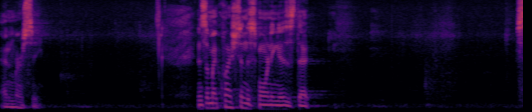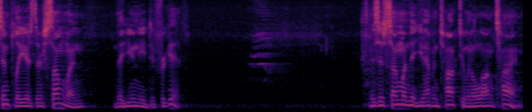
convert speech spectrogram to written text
and mercy. And so, my question this morning is that simply, is there someone that you need to forgive? Is there someone that you haven't talked to in a long time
